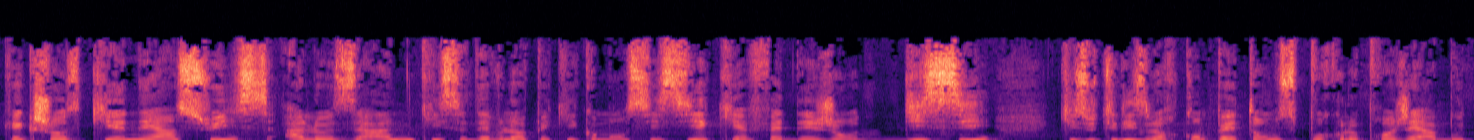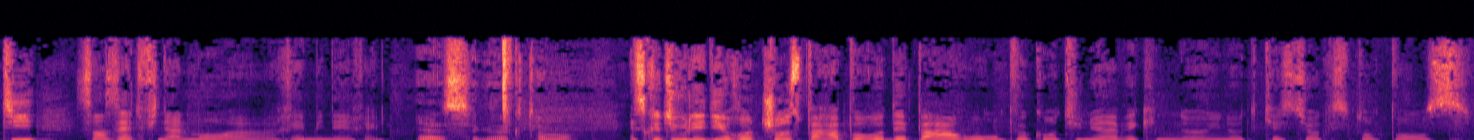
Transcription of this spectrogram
quelque chose qui est né en Suisse, à Lausanne, qui se développe et qui commence ici et qui a fait des gens d'ici qui utilisent leurs compétences pour que le projet aboutit sans être finalement euh, rémunéré. Yes, exactement. Est-ce que tu voulais dire autre chose par rapport au départ ou on peut continuer avec une, une autre question? Qu'est-ce que tu en penses?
